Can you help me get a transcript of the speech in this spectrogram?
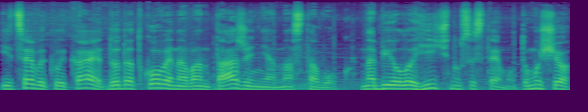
І це викликає додаткове навантаження на ставок, на біологічну систему, тому що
